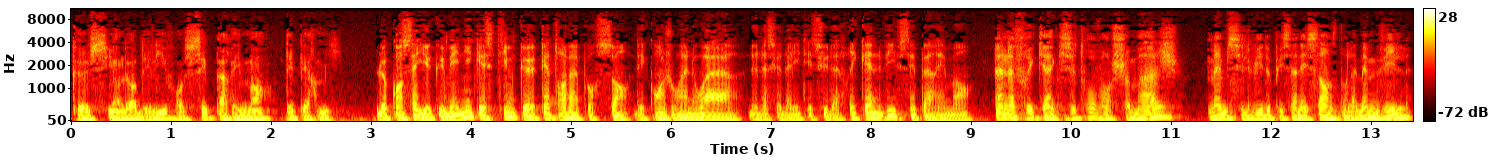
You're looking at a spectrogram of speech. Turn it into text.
que si on leur délivre séparément des permis. Le Conseil œcuménique estime que 80% des conjoints noirs de nationalité sud-africaine vivent séparément. Un Africain qui se trouve en chômage, même s'il vit depuis sa naissance dans la même ville,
